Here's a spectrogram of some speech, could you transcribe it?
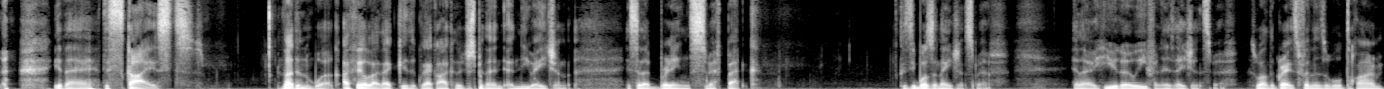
you know, disguised. That didn't work. I feel like that that guy could have just been a, a new agent instead of bringing Smith back because he was an Agent Smith. You know, Hugo Weaving is Agent Smith. One of the greatest villains of all time,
